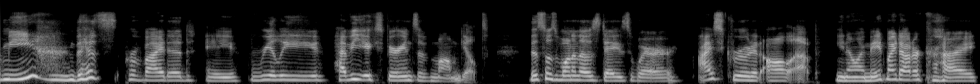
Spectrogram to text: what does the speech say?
me, this provided a really heavy experience of mom guilt. This was one of those days where I screwed it all up. You know, I made my daughter cry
